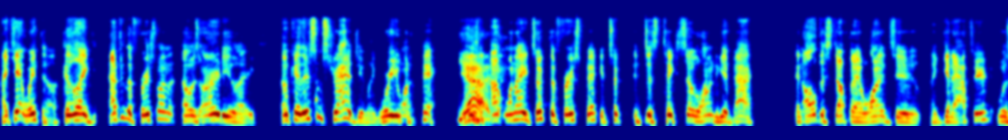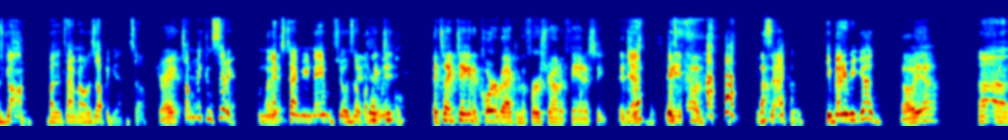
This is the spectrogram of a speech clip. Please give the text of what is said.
I can't wait though, because like after the first one, I was already like, okay, there's some strategy of like where you want to pick. Yeah. I, when I took the first pick, it took it just takes so long to get back, and all the stuff that I wanted to like get after was gone by the time I was up again. So right, something to consider when the oh, next yeah. time your name shows up it's on like the wheel. T- it's like taking a quarterback in the first round of fantasy. It's yeah. just what are you doing? exactly. He better be good. Oh yeah. Uh,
